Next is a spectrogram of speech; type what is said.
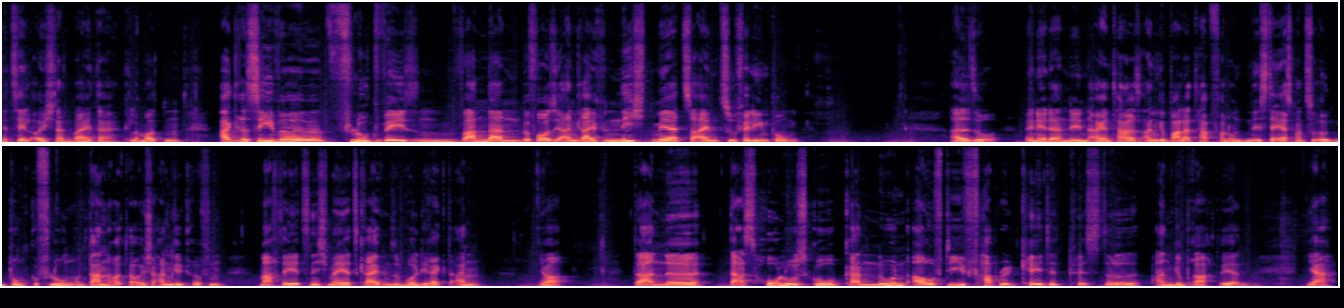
Erzähl euch dann weiter. Klamotten. Aggressive Flugwesen wandern, bevor sie angreifen, nicht mehr zu einem zufälligen Punkt. Also, wenn ihr dann den Agentaris angeballert habt, von unten ist er erstmal zu irgendeinem Punkt geflogen und dann hat er euch angegriffen. Macht er jetzt nicht mehr, jetzt greifen sie wohl direkt an. Ja. Dann äh, das Holoskop kann nun auf die Fabricated Pistol angebracht werden. Ja,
